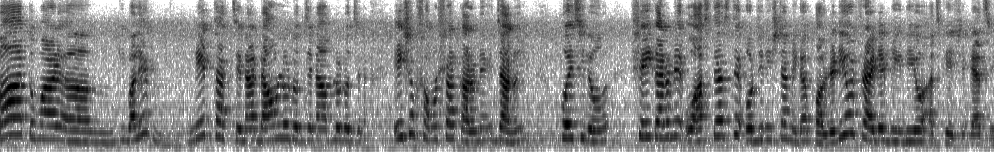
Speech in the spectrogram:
বা তোমার কি বলে নেট থাকছে না ডাউনলোড হচ্ছে না আপলোড হচ্ছে না, এইসব সমস্যার কারণে, জানোই হয়েছিল, সেই কারণে ও আস্তে আস্তে ওর জিনিসটা মেকআপ অলরেডি ওর ফ্রাইডে ভিডিও আজকে এসে গেছে।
